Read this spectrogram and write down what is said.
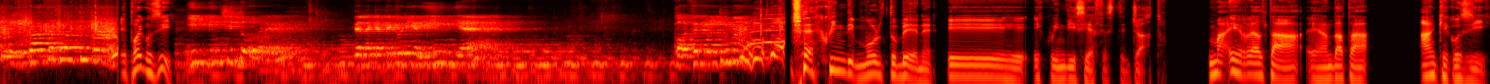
e cose molto umane. E poi così. Il vincitore cose molto umane. Cioè, quindi molto bene. E, e quindi si è festeggiato. Ma in realtà è andata anche così,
